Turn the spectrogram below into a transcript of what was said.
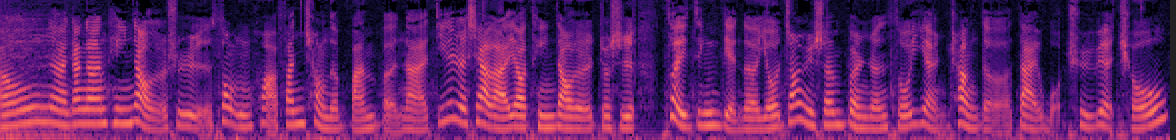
好，那刚刚听到的是宋云画翻唱的版本，那接着下来要听到的就是最经典的由张雨生本人所演唱的《带我去月球》。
